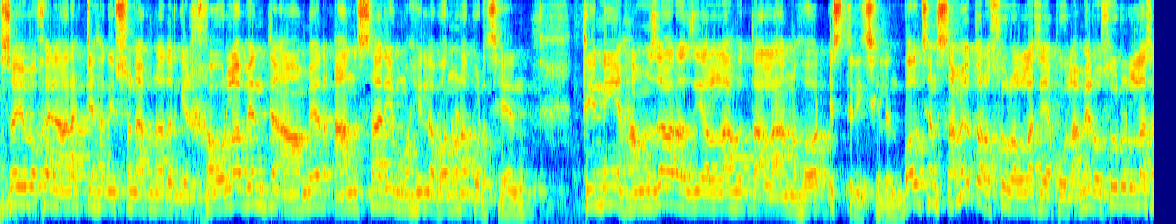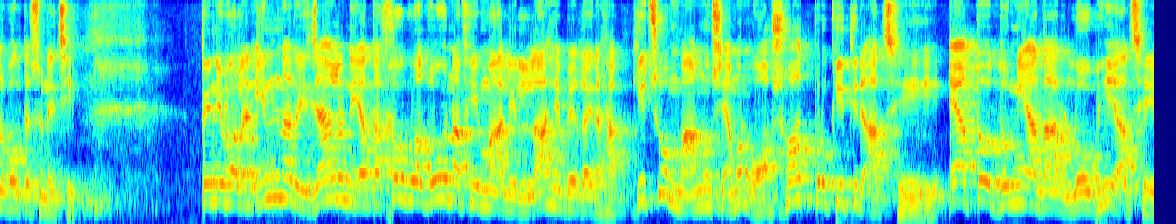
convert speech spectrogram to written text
সহিহ বুখারী আরেকটি হাদিস শুনে আপনাদেরকে খাওলা বিনতে আমের আনসারি মহিলা বর্ণনা করছেন। তিনি হামজা রাজি আল্লাহ তালানহর স্ত্রী ছিলেন। বলছেন সামেত রসুল আল্লাহ ইয়াকুল। আমি রসুল্লাহ বলতে শুনেছি। তিনি বলেন ইন্না রিজালান ইয়াতাখাওয়াজুনা ফি মালিল্লাহি বিগাইর হক। কিছু মানুষ এমন অসৎ প্রকৃতির আছে এত দুনিয়াদার লোভী আছে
